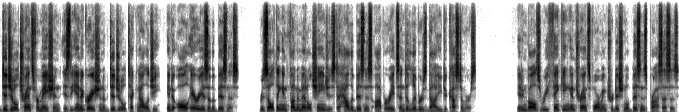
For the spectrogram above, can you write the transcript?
Digital transformation is the integration of digital technology into all areas of a business, resulting in fundamental changes to how the business operates and delivers value to customers. It involves rethinking and transforming traditional business processes,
